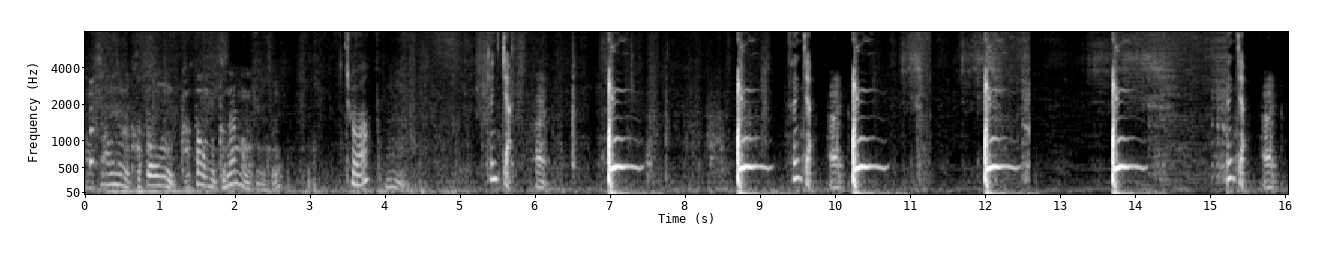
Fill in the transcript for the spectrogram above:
아, 사우나를 갔다 오면, 갔다 오면 그날만 좀 그래? 좋아. 응. 진짜. 하이. 진짜. 하이. 진짜. 하이.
